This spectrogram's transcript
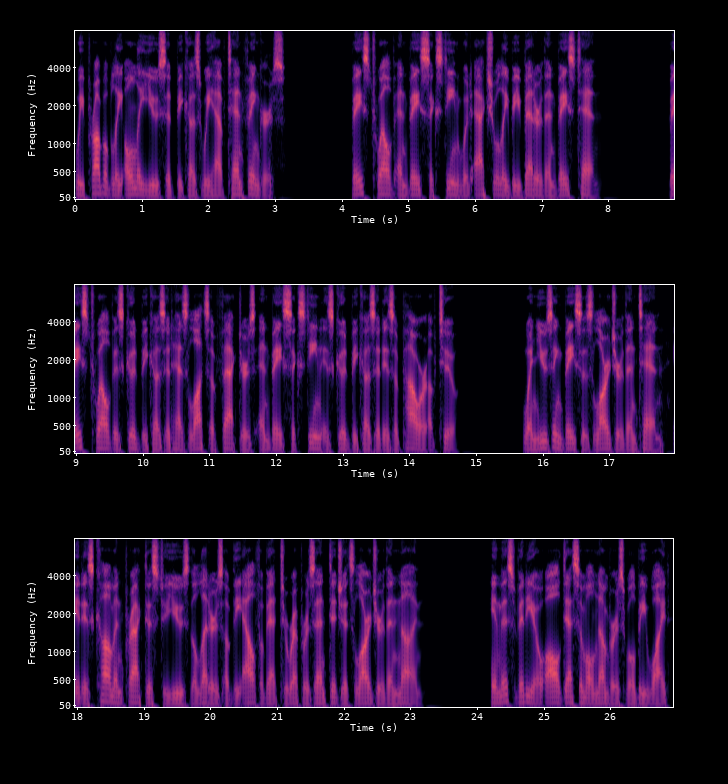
We probably only use it because we have 10 fingers. Base 12 and base 16 would actually be better than base 10. Base 12 is good because it has lots of factors and base 16 is good because it is a power of 2. When using bases larger than 10, it is common practice to use the letters of the alphabet to represent digits larger than 9. In this video all decimal numbers will be white,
